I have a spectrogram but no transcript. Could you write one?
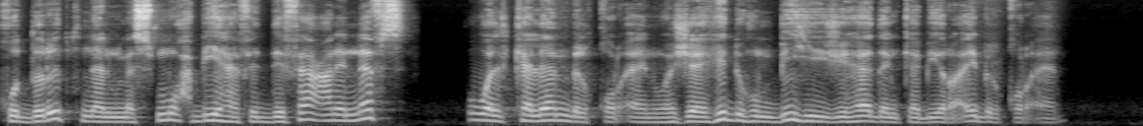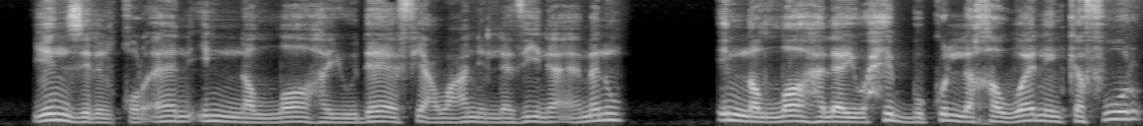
قدرتنا المسموح بها في الدفاع عن النفس هو الكلام بالقرآن وجاهدهم به جهادا كبيرا أي بالقرآن. ينزل القرآن إن الله يدافع عن الذين آمنوا إن الله لا يحب كل خوان كفور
